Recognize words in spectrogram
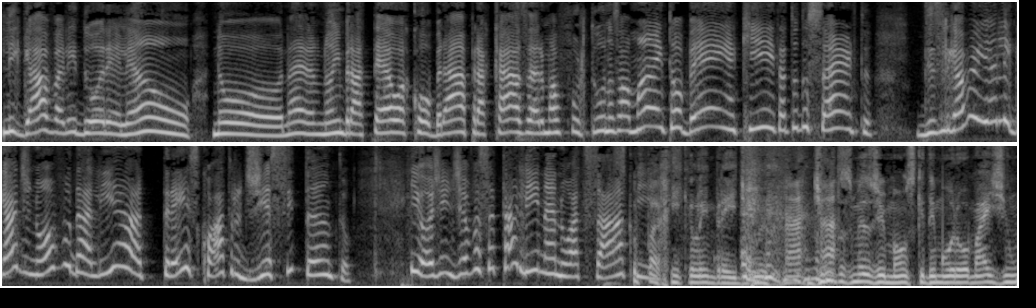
ligava ali do orelhão no, né, no Embratel a cobrar para casa, era uma fortuna. Falava, mãe, tô bem aqui, tá tudo certo. Desligava e ia ligar de novo dali a três, quatro dias, se tanto. E hoje em dia você tá ali, né, no WhatsApp. Desculpa, Rick, eu lembrei de um, de um dos meus irmãos que demorou mais de um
